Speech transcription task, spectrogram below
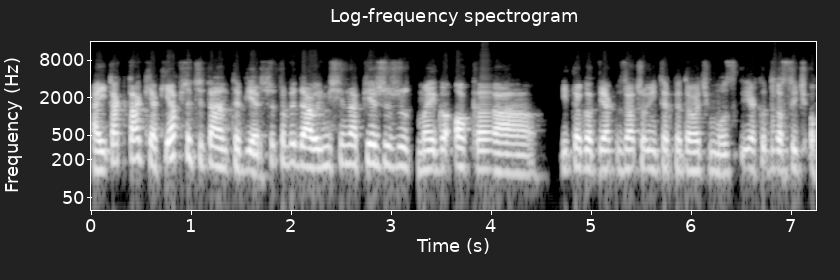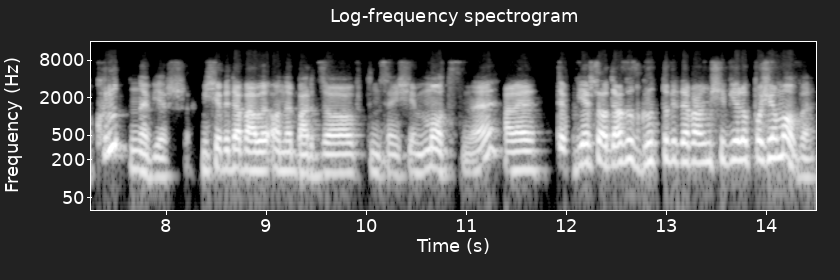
A i tak, tak jak ja przeczytałem te wiersze, to wydały mi się na pierwszy rzut mojego oka i tego, jak zaczął interpretować mózg, jako dosyć okrutne wiersze. Mi się wydawały one bardzo w tym sensie mocne, ale te wiersze od razu z gruntu wydawały mi się wielopoziomowe.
